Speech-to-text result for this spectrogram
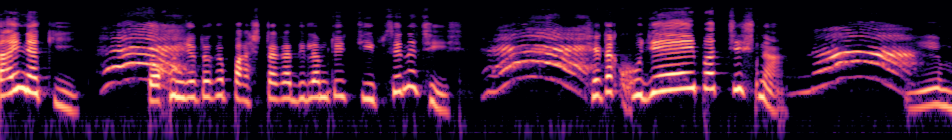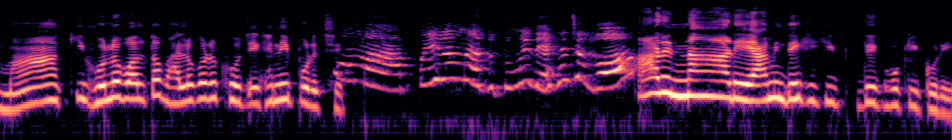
তাই নাকি? হ্যাঁ। তখন যে তোকে পাঁচ টাকা দিলাম তুই চিপস এনেছিস? হ্যাঁ। সেটা খুঁজেই পাচ্ছিস না। এ মা কি হলো বলতো? ভালো করে খোঁজ এখানেই পড়েছে। আরে না রে আমি দেখি কি দেখব কি করে?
